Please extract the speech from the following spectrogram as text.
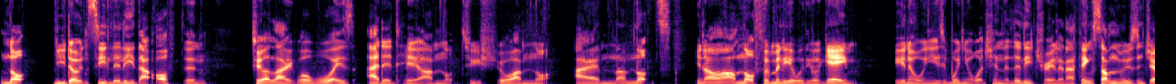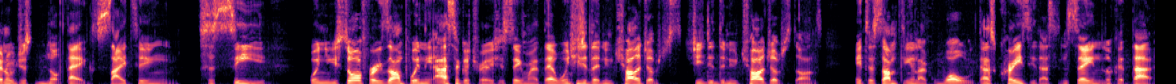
not you don't see Lily that often. So you're like, well, what is added here? I'm not too sure. I'm not. I'm. I'm not. You know, I'm not familiar with your game. You know, when you when you're watching the Lily trailer, and I think some moves in general just not that exciting to see. When you saw, for example, in the Asuka trailer, she's saying right there, when she did that new charge up, she did the new charge up stance into something like, whoa, that's crazy, that's insane. Look at that.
